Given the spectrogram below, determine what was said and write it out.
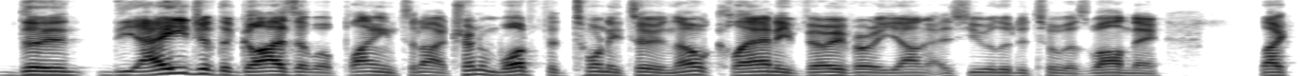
the the age of the guys that were playing tonight, Trendon Watford 22, Noah Clowney very very young, as you alluded to as well, Nick. Like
